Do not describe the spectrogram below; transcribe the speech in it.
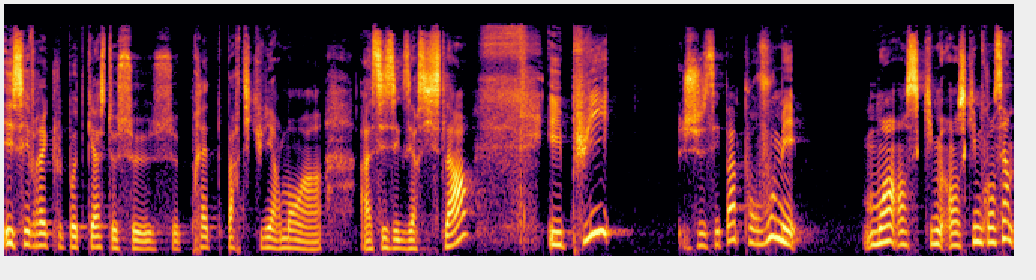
Et c'est vrai que le podcast se, prête particulièrement à, ces exercices-là. Et puis, je ne sais pas pour vous, mais moi, en ce, qui, en ce qui me concerne,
